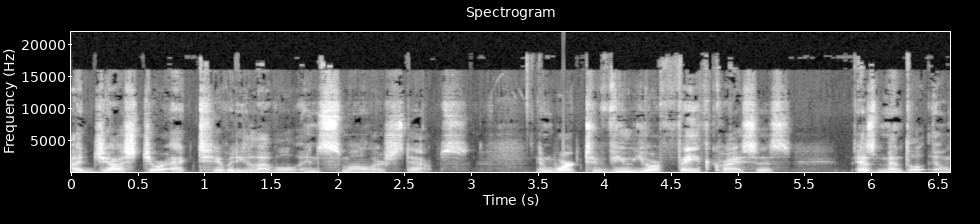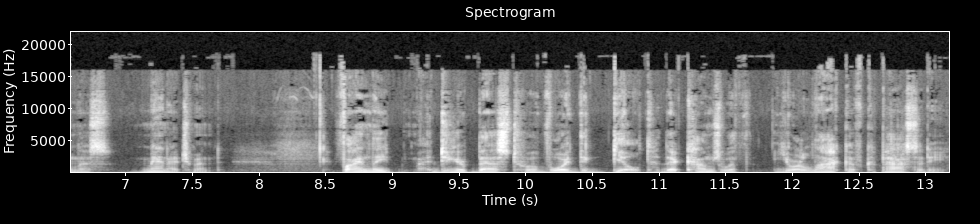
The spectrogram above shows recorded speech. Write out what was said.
adjust your activity level in smaller steps and work to view your faith crisis as mental illness management. Finally, do your best to avoid the guilt that comes with your lack of capacity.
